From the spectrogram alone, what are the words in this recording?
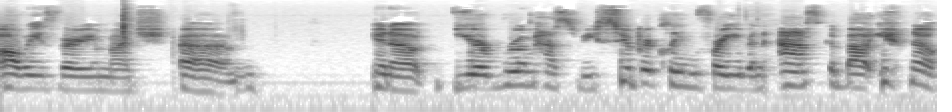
always very much. Um, you know your room has to be super clean before you even ask about you know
